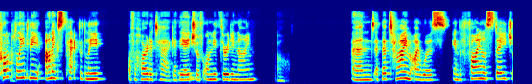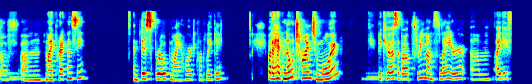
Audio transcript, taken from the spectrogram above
completely unexpectedly of a heart attack at the age of only 39. Oh. And at that time, I was in the final stage of um, my pregnancy. And this broke my heart completely. But I had no time to mourn because about three months later, um, I gave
